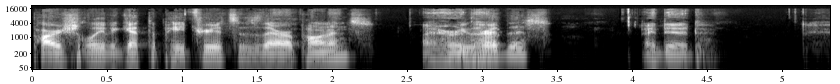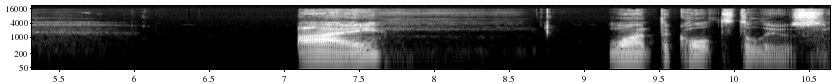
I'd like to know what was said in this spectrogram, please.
partially to get the Patriots as their opponents? I heard you that. heard this? I did. I want the Colts to lose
